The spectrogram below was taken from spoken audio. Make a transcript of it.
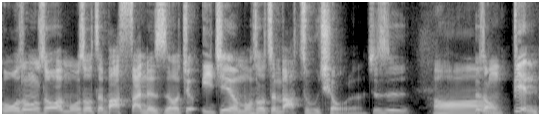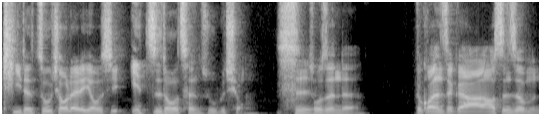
国中的时候玩《魔兽争霸三》的时候，就已经有《魔兽争霸足球》了，就是哦，那种变体的足球类的游戏一直都层出不穷。是说真的，不管是这个啊，然后甚至我们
